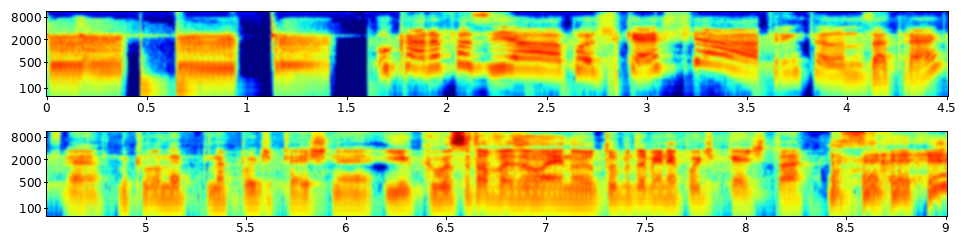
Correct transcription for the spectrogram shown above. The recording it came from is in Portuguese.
うん。Cara fazia podcast há 30 anos atrás? É, aquilo não é, não é podcast, né? E o que você tá fazendo aí no YouTube também não é podcast, tá?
